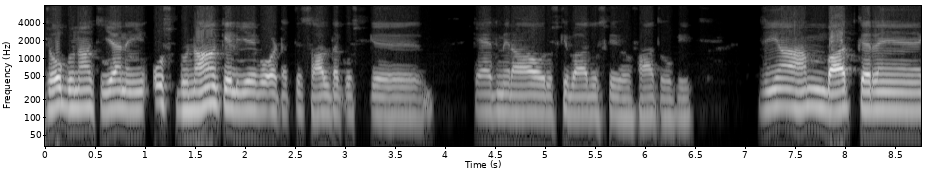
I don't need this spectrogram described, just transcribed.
جو گناہ کیا نہیں، اس گناہ کے لیے وہ اٹھتیس سال تک اس کے قید میں رہا اور اس کے بعد اس کی وفات ہو گئی۔ جی ہاں ہم بات کر رہے ہیں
